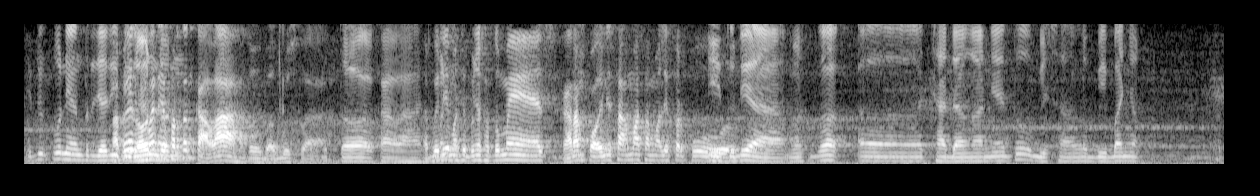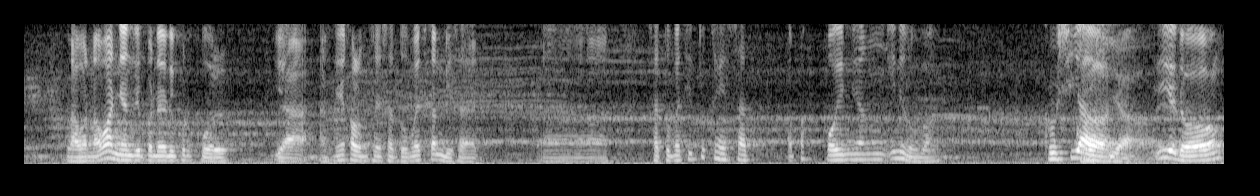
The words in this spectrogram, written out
itu pun yang terjadi Tapi di kemarin London Everton kalah tuh, bagus lah. betul kalah Tapi dia masih punya satu match. Sekarang poinnya sama sama Liverpool. itu dia maksud gua eh, cadangannya itu bisa lebih banyak lawan-lawannya daripada Liverpool ya artinya kalau misalnya satu match kan bisa eh, satu match itu kayak sat, apa poin yang ini loh bang krusial. Krusial. iya dong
